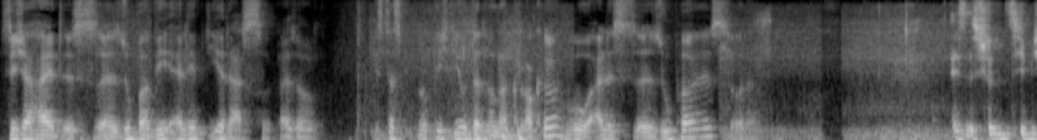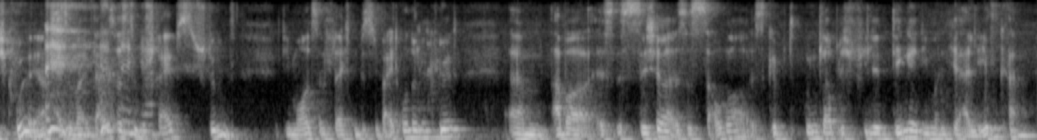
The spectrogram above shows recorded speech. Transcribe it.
Sicherheit ist äh, super. Wie erlebt ihr das? Also ist das wirklich wie unter so einer Glocke, wo alles äh, super ist? Oder? Es ist schon ziemlich cool, ja. Also weil alles, was du ja. beschreibst, stimmt. Die Malls sind vielleicht ein bisschen weit runtergekühlt. Ähm, aber es ist sicher, es ist sauber, es gibt unglaublich viele Dinge, die man hier erleben kann.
